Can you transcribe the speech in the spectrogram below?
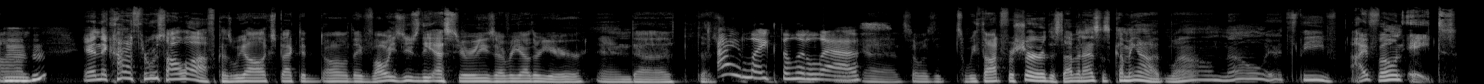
Um, And they kind of threw us all off because we all expected, oh, they've always used the S series every other year, and uh, the, I like the little S. yeah, so is it? So we thought for sure the 7S is coming out. Well, no, it's the iPhone 8.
